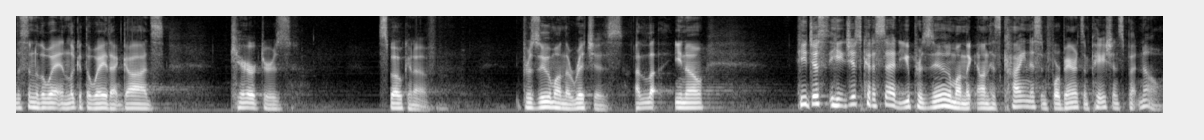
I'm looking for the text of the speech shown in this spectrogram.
Listen to the way and look at the way that God's character is spoken of. Presume on the riches. I lo- you know, he just, he just could have said, You presume on, the, on his kindness and forbearance and patience, but no.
